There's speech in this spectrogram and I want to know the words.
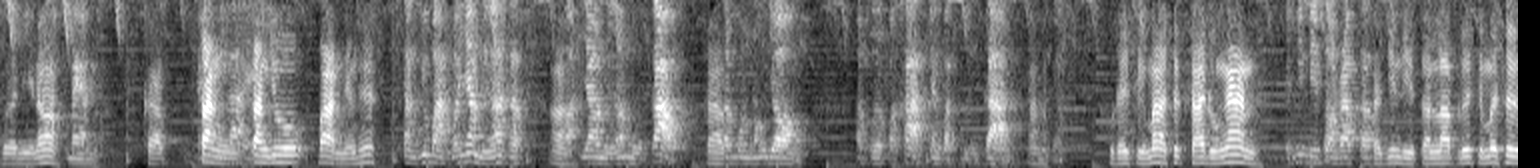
เบอร์นี้เนาะแมน ครับ ตั้งได้ตั้งอยู่บ้านหยังคือตั้งอยู่บ้านวัดย่าเหนือครับอ่าวัดย่าเหนือหมู่เก้าครับ ตำบลหนองยอง อำเภอปะคาดจังหวัดบึงกาฬอ่านนะครับผู้ใดสิมาศึกษาดูงานก็ยินดีต้อนรับครับก็ยินดีต้อนรับหรือสิมาซื้อ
